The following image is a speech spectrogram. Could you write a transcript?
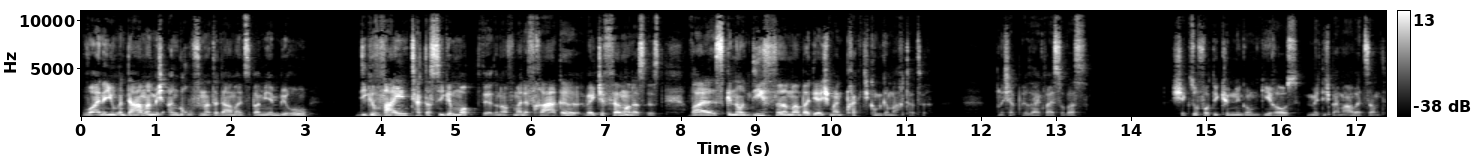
wo eine junge Dame mich angerufen hatte damals bei mir im Büro die geweint hat, dass sie gemobbt wird. Und auf meine Frage, welche Firma das ist, war es genau die Firma, bei der ich mein Praktikum gemacht hatte. Und ich habe gesagt, weißt du was? Schick sofort die Kündigung, geh raus, melde dich beim Arbeitsamt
